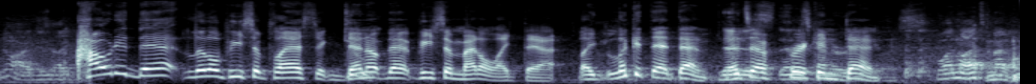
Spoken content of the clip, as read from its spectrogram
No, I just. I, How did that little piece of plastic dent up that piece of metal like that? Like, look at that dent. That's a freaking dent. Well, no, that's metal.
